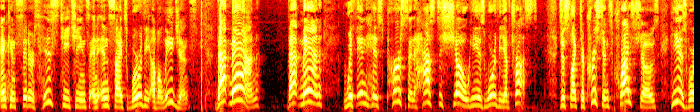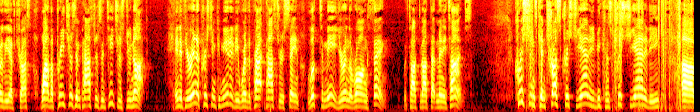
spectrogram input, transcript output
and considers his teachings and insights worthy of allegiance, that man, that man within his person has to show he is worthy of trust. Just like to Christians, Christ shows he is worthy of trust, while the preachers and pastors and teachers do not. And if you're in a Christian community where the pastor is saying, Look to me, you're in the wrong thing. We've talked about that many times. Christians can trust Christianity because Christianity uh,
